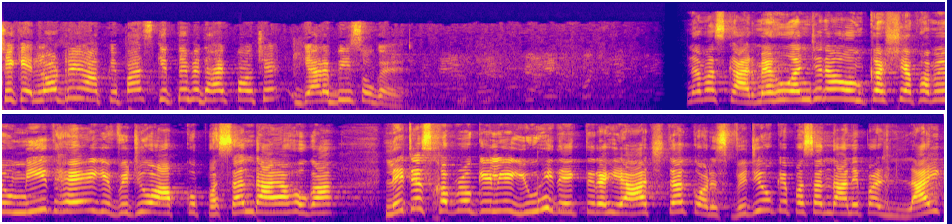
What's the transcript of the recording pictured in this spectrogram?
ठीक है लौट रही हूँ आपके पास। कितने विधायक पहुँचे? ग्यारह बीस हो गए हैं। नमस्कार मैं हूँ अंजना ओम कश्यप हमें उम्मीद है ये वीडियो आपको पसंद आया होगा। लेटेस्ट खबरों के लिए यूँ ही देखते रहिए आज तक। और इस वीडियो के पसंद आने पर लाइक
